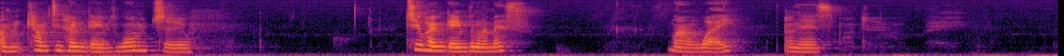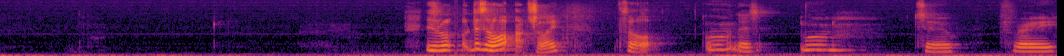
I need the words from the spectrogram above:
I'm counting home games. One, two. Two home games I'm gonna miss. My away, and there's There's a, there's a lot actually. So, oh, there's one, two, three,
